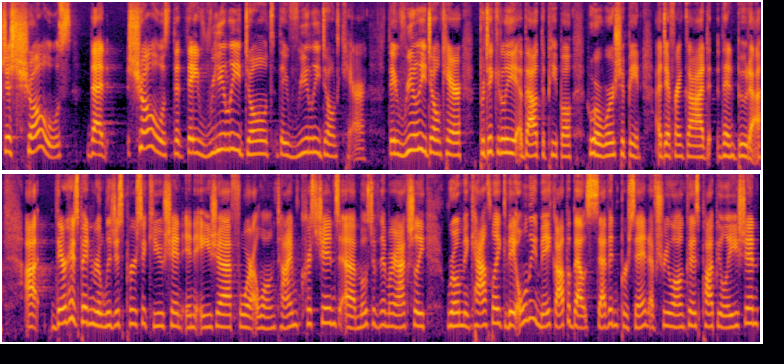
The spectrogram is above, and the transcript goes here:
just shows that shows that they really don't they really don't care they really don't care, particularly about the people who are worshiping a different God than Buddha. Uh, there has been religious persecution in Asia for a long time. Christians, uh, most of them are actually Roman Catholic. They only make up about 7% of Sri Lanka's population.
